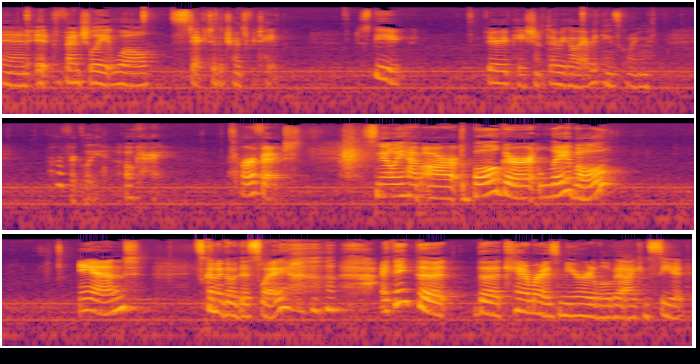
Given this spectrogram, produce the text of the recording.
and it eventually will stick to the transfer tape. Just be very patient. There we go, everything's going perfectly. Okay. Perfect. So now we have our Bulgur label and it's gonna go this way. I think that the camera is mirrored a little bit, I can see it.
